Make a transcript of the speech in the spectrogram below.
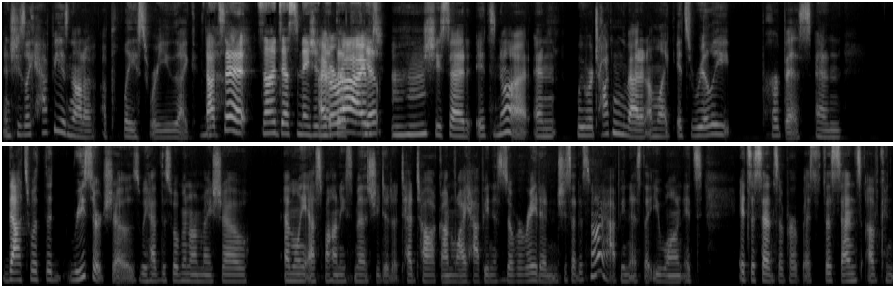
and she's like, happy is not a, a place where you like, that's it. It's not a destination. I've that arrived. Yep. hmm She said, it's not. And we were talking about it. I'm like, it's really purpose. And that's what the research shows. We had this woman on my show, Emily Esfahani Smith. She did a TED talk on why happiness is overrated. And she said, it's not happiness that you want. It's it's a sense of purpose. It's a sense of con-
